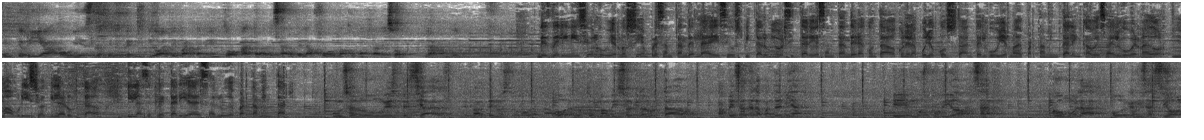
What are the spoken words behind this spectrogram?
en teoría, hoy es lo que le permitió al departamento atravesar de la forma como atravesó la pandemia. Desde el inicio del gobierno Siempre Santander, la S Hospital Universitario de Santander ha contado con el apoyo constante del gobierno departamental en cabeza del gobernador Mauricio Aguilar Hurtado y la Secretaría de Salud Departamental. Un saludo muy especial de parte de nuestro gobernador, el doctor Mauricio Aguilar Hurtado. A pesar de la pandemia, hemos podido avanzar como la organización,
